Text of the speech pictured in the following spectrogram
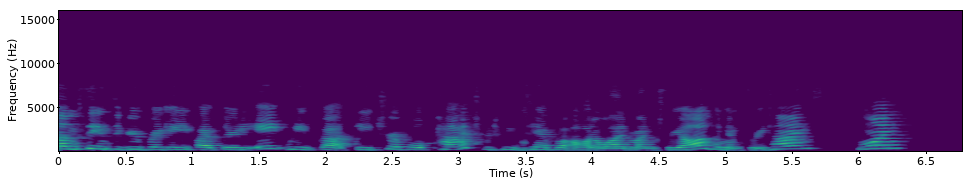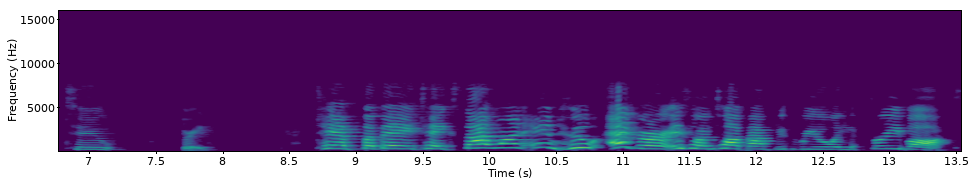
Um, From the Group Break 8538, we've got the triple patch between Tampa, Ottawa, and Montreal. Going them three times. One, two, three. Tampa Bay takes that one, and whoever is on top after three will win the free box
